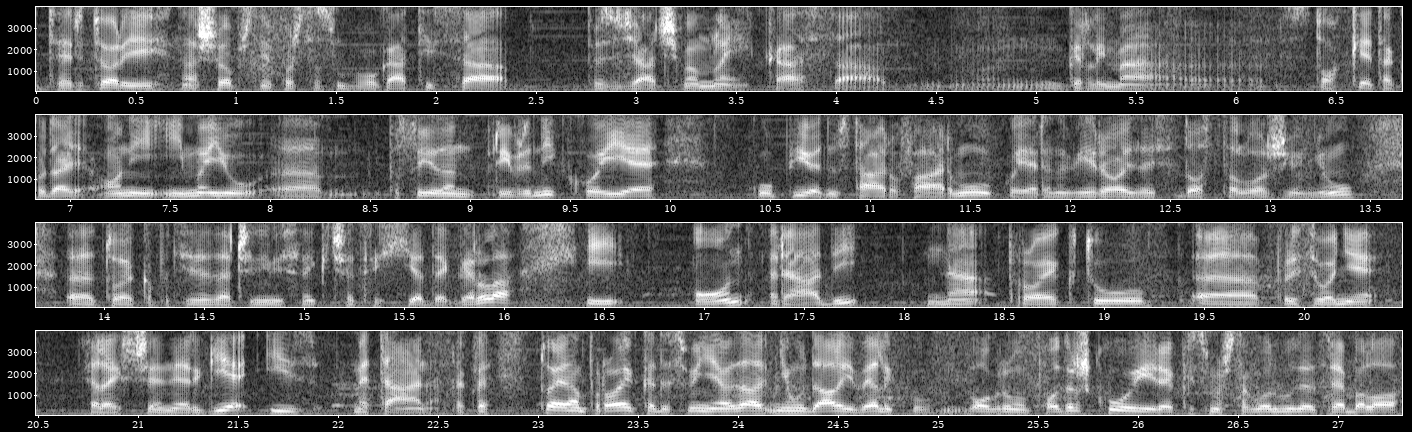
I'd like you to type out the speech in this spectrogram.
teritoriji naše opštine, pošto smo bogati sa proizvođačima mleka, sa mm, grlima e, stoke tako dalje. Oni imaju, e, postoji jedan privrednik koji je kupio jednu staru farmu koji je renovirao i zaista dosta uložio nju. E, to je kapaciteta, čini mi se neki 4000 grla i on radi na projektu proizvodnje električne energije iz metana. Dakle, to je jedan projekt kada smo njemu dali veliku, ogromnu podršku i rekli smo šta god bude trebalo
